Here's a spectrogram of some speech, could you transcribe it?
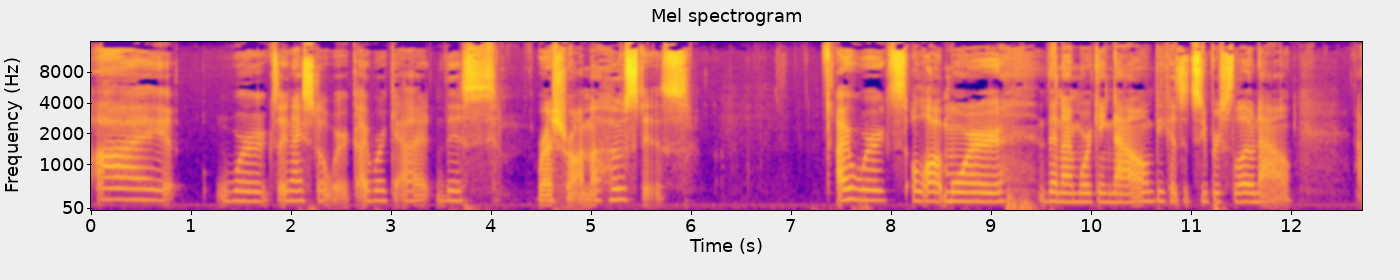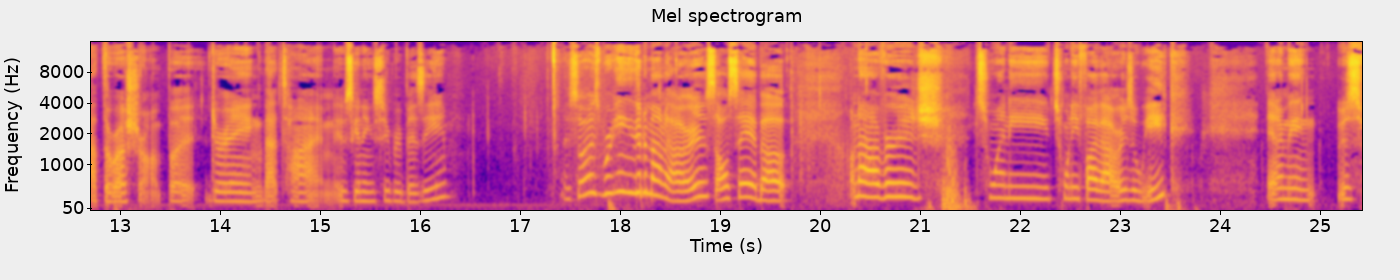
I works, and I still work. I work at this restaurant. I'm a hostess. I worked a lot more than I'm working now because it's super slow now at the restaurant. But during that time, it was getting super busy. So I was working a good amount of hours. I'll say about, on average, 20, 25 hours a week. And I mean, it was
